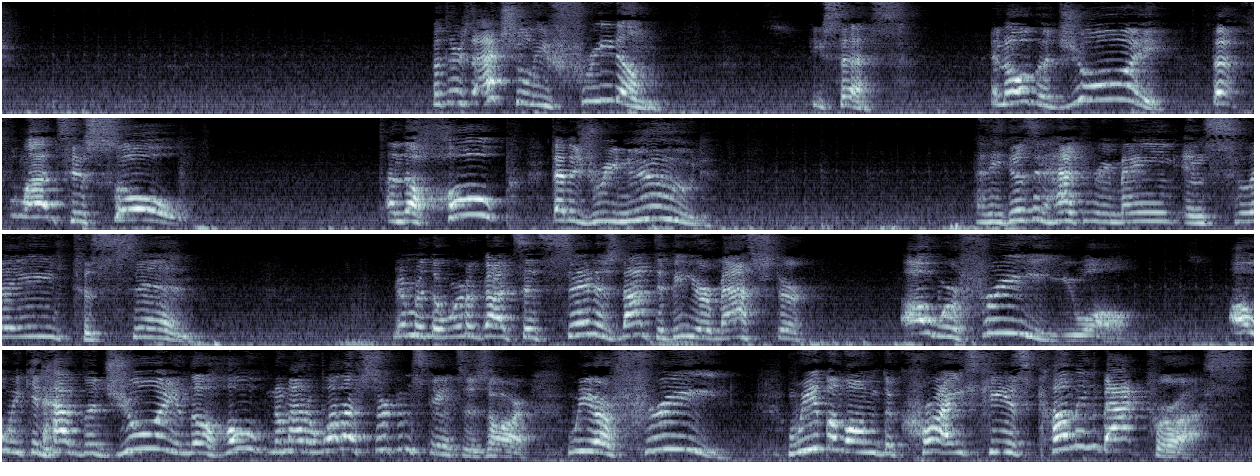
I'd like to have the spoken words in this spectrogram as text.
But there's actually freedom, he says. And all the joy that floods his soul. And the hope that is renewed. That he doesn't have to remain enslaved to sin Remember, the Word of God says sin is not to be your master. Oh, we're free, you all. Oh, we can have the joy and the hope no matter what our circumstances are. We are free. We belong to Christ. He is coming back for us.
